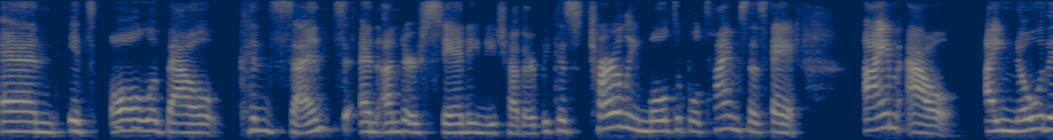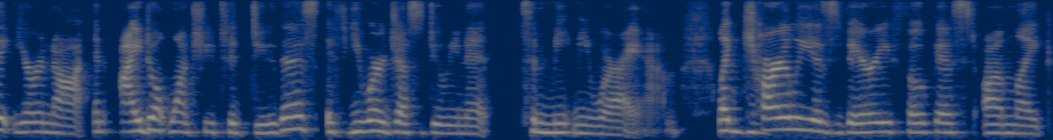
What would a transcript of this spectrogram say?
And it's mm-hmm. all about consent and understanding each other because Charlie multiple times says, Hey, I'm out. I know that you're not, and I don't want you to do this if you are just doing it to meet me where I am. Like mm-hmm. Charlie is very focused on like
